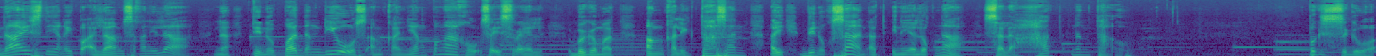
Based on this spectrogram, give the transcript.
Nais niyang ipaalam sa kanila na tinupad ng Diyos ang kanyang pangako sa Israel, bagamat ang kaligtasan ay binuksan at inialok na sa lahat ng tao. Pagsasagawa,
